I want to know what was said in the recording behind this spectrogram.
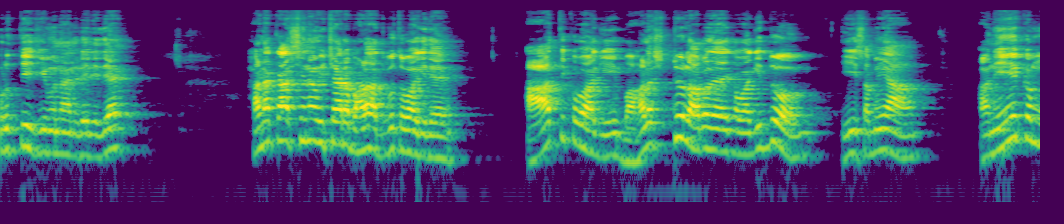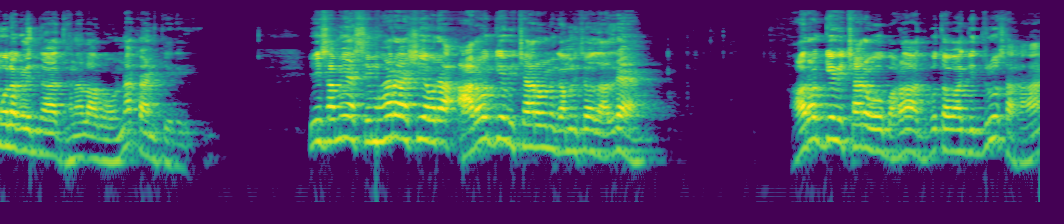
ವೃತ್ತಿ ಜೀವನ ನಡೆಯಲಿದೆ. ಹಣಕಾಸಿನ ವಿಚಾರ ಬಹಳ ಅನೇಕ ಮೂಲಗಳಿಂದ ಧನಲಾಭವನ್ನು ಕಾಣ್ತೀರಿ. ಈ ಸಮಯ ಸಿಂಹರಾಶಿಯವರ ಆರೋಗ್ಯ ವಿಚಾರವನ್ನು ಗಮನಿಸೋದಾದರೆ, ಆರೋಗ್ಯ ವಿಚಾರವು ಬಹಳ ಅದ್ಭುತವಾಗಿದ್ದರೂ ಸಹ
